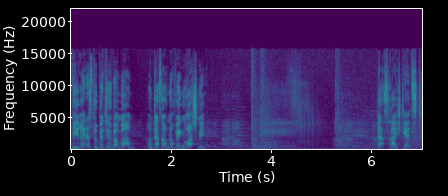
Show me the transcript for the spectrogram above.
Wie redest du bitte über Mom? Und das auch noch wegen Roshni? Das reicht jetzt.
